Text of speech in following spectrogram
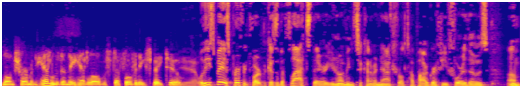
longshoremen handle it, and they handle all the stuff over in the East Bay too. Yeah, well, the East Bay is perfect for it because of the flats there. You know, I mean, it's a kind of a natural topography for those um,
